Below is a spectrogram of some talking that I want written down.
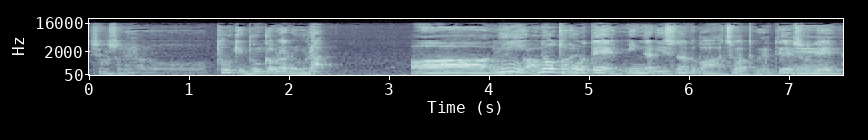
それこそねあの東急文化村の裏ああにのところででみんなリスナーとか集まってくれてそれでへ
